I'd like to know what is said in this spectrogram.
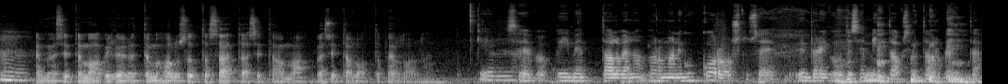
mm. ja myös sitten maanviljelijöiden mahdollisuutta säätää sitä omaa vesitaloutta pelloillaan. Kyllä. Se viime talvena varmaan niin korostui se ympärivuotisen mittauksen tarve, että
